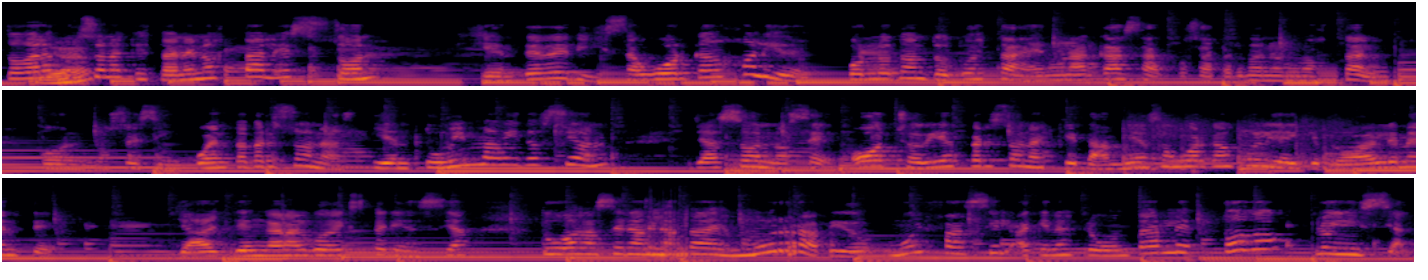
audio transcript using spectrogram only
Todas las personas que están en hostales son gente de visa work and holiday. Por lo tanto, tú estás en una casa, o sea, perdón, en un hostal con, no sé, 50 personas y en tu misma habitación ya son, no sé, 8 o 10 personas que también son work and holiday y que probablemente ya tengan algo de experiencia, tú vas a hacer amistades muy rápido, muy fácil, a quienes preguntarle todo lo inicial.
